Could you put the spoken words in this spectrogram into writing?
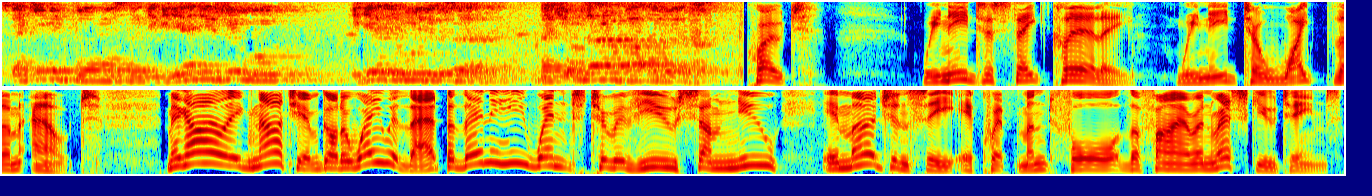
с какими помыслами, где они живут, где трудятся, Quote, We need to state clearly, we need to wipe them out. Mikhail Ignatiev got away with that, but then he went to review some new emergency equipment for the fire and rescue teams.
